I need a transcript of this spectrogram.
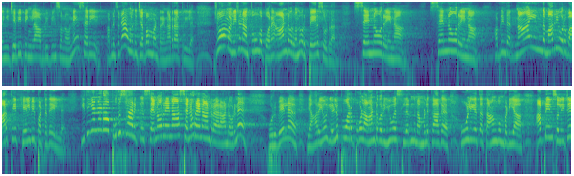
நீங்கள் ஜெபிப்பீங்களா? அப்படி இப்படின்னு சொன்னோடனே சரி அப்படின்னு சொல்லி அவங்களுக்கு ஜெபம் பண்ணுறேன் நடராத்திரியில். ஜெபம் பண்ணிவிட்டு நான் தூங்க போகிறேன் ஆண்டவர் வந்து ஒரு பேர் சொல்கிறார் செனோரேனா. செனோரேனா. அப்படின்றாரு. நான் இந்த மாதிரி ஒரு வார்த்தையை கேள்விப்பட்டதே இல்லை. இது என்னடா புதுசா இருக்கு? செனோரேனா செனோரேனான்றார் ஆண்டவர்னு. ஒருவேளை யாரையோ எழுப்புவார் போல ஆண்டவர் யூஎஸ்ல இருந்து நம்மளுக்காக ஊழியத்தை தாங்கும்படியா அப்படின்னு சொல்லிட்டு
